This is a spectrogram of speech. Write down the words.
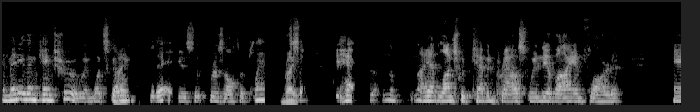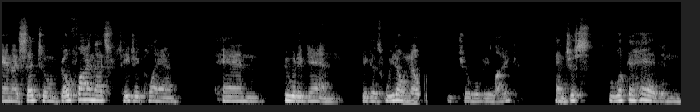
And many of them came true. And what's going Right. on today is the result of planning. Right. So we had, I had lunch with Kevin Kraus. We're nearby in Florida. And I said to him, go find that strategic plan and do it again because we don't Yeah. know what the future will be like. And just look ahead and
